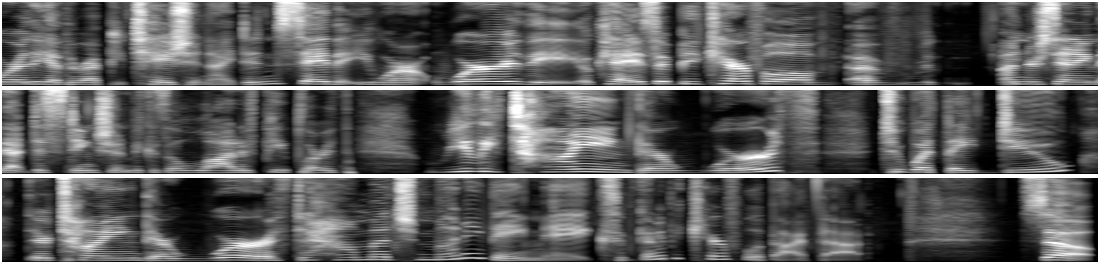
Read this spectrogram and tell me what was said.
worthy of the reputation. I didn't say that you weren't worthy. Okay, so be careful of, of understanding that distinction because a lot of people are really tying their worth to what they do. They're tying their worth to how much money they make. So we've got to be careful about that. So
